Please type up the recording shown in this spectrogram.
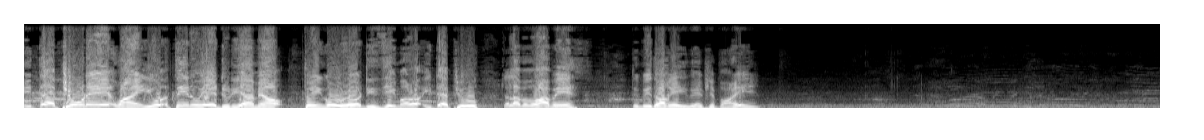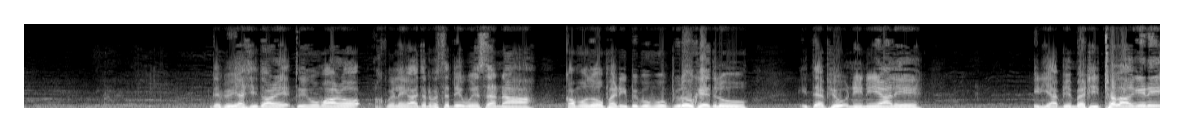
အီသက်ဖြိုးနဲ့ဝိုင်းယူအတင်းတို့ရဲ့ဒုတိယမြောက်သွင်းကိုတော့ဒီချိန်မှာတော့အီသက်ဖြိုးတက်လာပါပါပဲသူမိသွားခဲ့ပြီပဲဖြစ်ပါတယ်တဲ့ပြရရှိသွားတဲ့အတွင်းကုန်းမှာတော့အခွင့်အလယ်ကကျွန်တော်စတဲ့ဝင်းဆန်နာကောင်းမွန်ဆုံးဖန်တီးပေးဖို့မှုပြုလုပ်ခဲ့သလို အီသက်ဖြိုးအနေနဲ့ကလည်းဧရိယာပြင်ဘက်ထိထွက်လာခဲ့တဲ့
